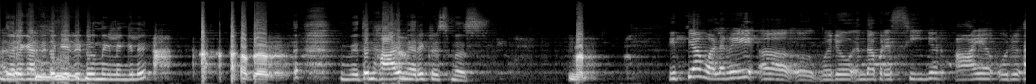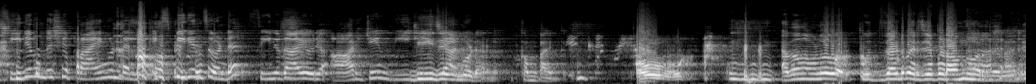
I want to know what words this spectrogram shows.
ഇതുവരെ കണ്ടിട്ടും കേട്ടിട്ടൊന്നും ഇല്ലെങ്കിൽ അതെ അതെ. Mithun hi merry Christmas. Nithya വളരെ ഒരു എന്താ പറയാ സീനിയർ ആയ ഒരു സീനിയർ ഉദ്ദേശിച്ച പ്രായം കൊണ്ടല്ല എക്സ്പീരിയൻസ് കൊണ്ട് സീനിയർ ആയ ഒരു ആർ ജെയും വി വിജയും കൂടാണ് കമ്പൈൻഡ് ഓ. അതാ നമ്മൾ പുതുതായിട്ട് പരിചയപ്പെടാമെന്ന് പറഞ്ഞത്.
